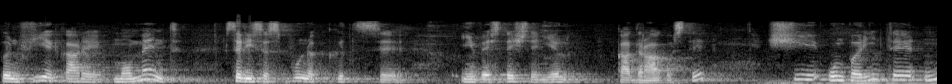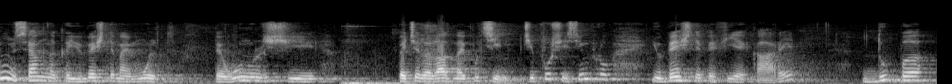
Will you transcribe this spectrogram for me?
în fiecare moment să li se spună cât se investește în el ca dragoste și un părinte nu înseamnă că iubește mai mult pe unul și pe celălalt mai puțin, ci pur și simplu iubește pe fiecare după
